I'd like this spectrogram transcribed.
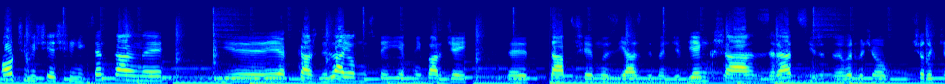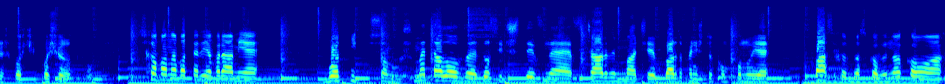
Oczywiście jest silnik centralny, e, jak każdy Lion, więc tutaj jak najbardziej e, ta przyjemność z jazdy będzie większa z racji, że ten rower będzie miał środek ciężkości po środku. Schowana bateria w ramię, błotniki są już metalowe, dosyć sztywne, w czarnym macie, bardzo fajnie się to komponuje, pasek odblaskowy na kołach,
